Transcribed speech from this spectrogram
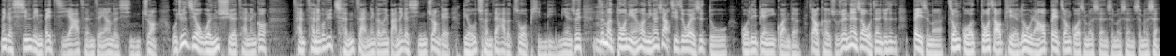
那个心灵被挤压成怎样的形状。我觉得只有文学才能够。才才能够去承载那个东西，把那个形状给留存在他的作品里面。所以这么多年后，你看，像其实我也是读国立编译馆的教科书，所以那时候我真的就是背什么中国多少铁路，然后背中国什么省什么省什么省，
